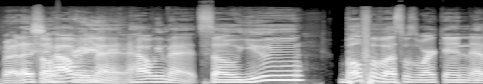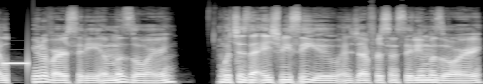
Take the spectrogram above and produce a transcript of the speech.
Bro, that so how crazy. we met how we met so you both of us was working at university in missouri which is the hbcu in jefferson city missouri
